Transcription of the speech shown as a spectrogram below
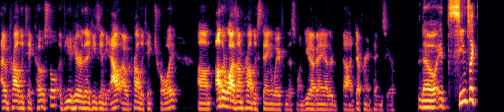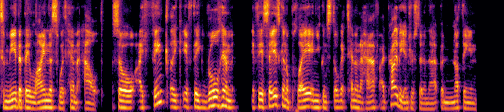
I would probably take Coastal. If you hear that he's going to be out, I would probably take Troy. Um, otherwise, I'm probably staying away from this one. Do you have any other uh, different opinions here? No, it seems like to me that they line this with him out. So I think like if they rule him, if they say he's going to play and you can still get 10 and a half, I'd probably be interested in that, but nothing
